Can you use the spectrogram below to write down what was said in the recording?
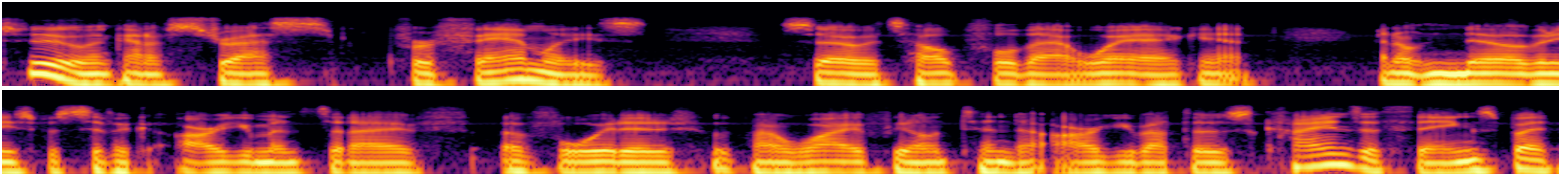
too, and kind of stress for families. So it's helpful that way. I can't I don't know of any specific arguments that I've avoided with my wife. We don't tend to argue about those kinds of things, but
